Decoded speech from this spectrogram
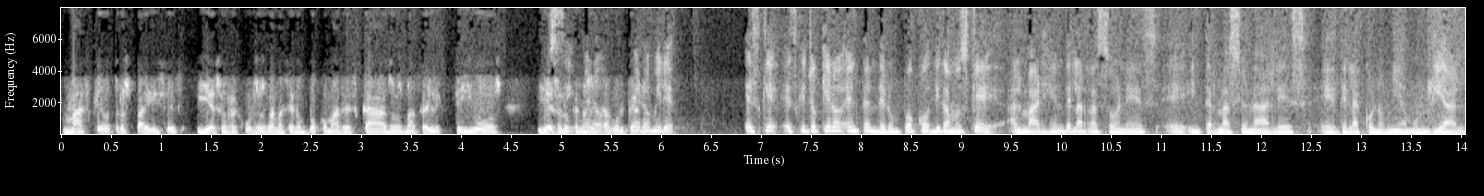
más que otros países y esos recursos van a ser un poco más escasos, más selectivos y eso es lo que nos está golpeando. Pero mire, es que, es que yo quiero entender un poco, digamos que al margen de las razones eh, internacionales eh, de la economía mundial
